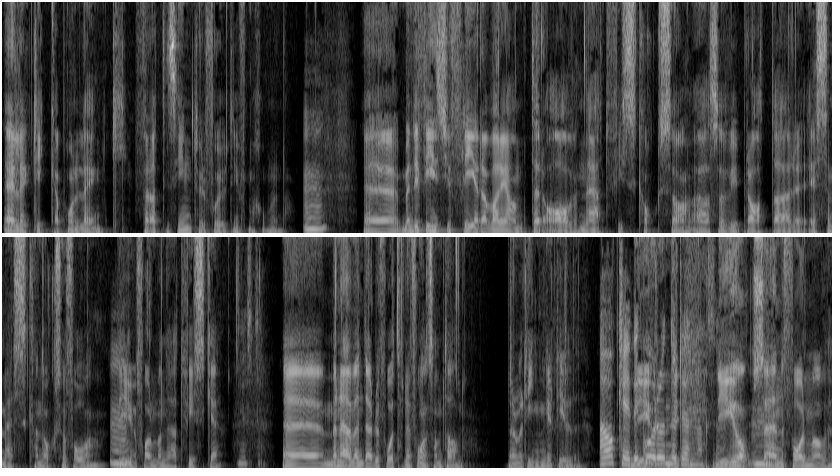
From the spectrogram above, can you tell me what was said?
eller klicka på en länk för att i sin tur få ut informationen. Mm. Eh, men det finns ju flera varianter av nätfisk också. Alltså vi pratar sms kan du också få. Mm. Det är ju mm. en form av nätfiske. Eh, men även där du får telefonsamtal. När de ringer till dig. Ah, okay, det, det, går under den också. Det är ju också mm. en form av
